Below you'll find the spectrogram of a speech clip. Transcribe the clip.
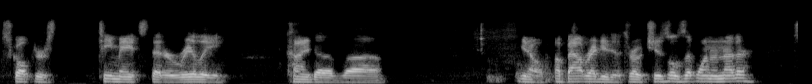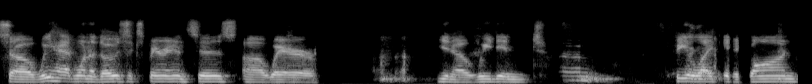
sculptors teammates that are really kind of uh, you know about ready to throw chisels at one another. So we had one of those experiences where you know we didn't feel like it had gone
